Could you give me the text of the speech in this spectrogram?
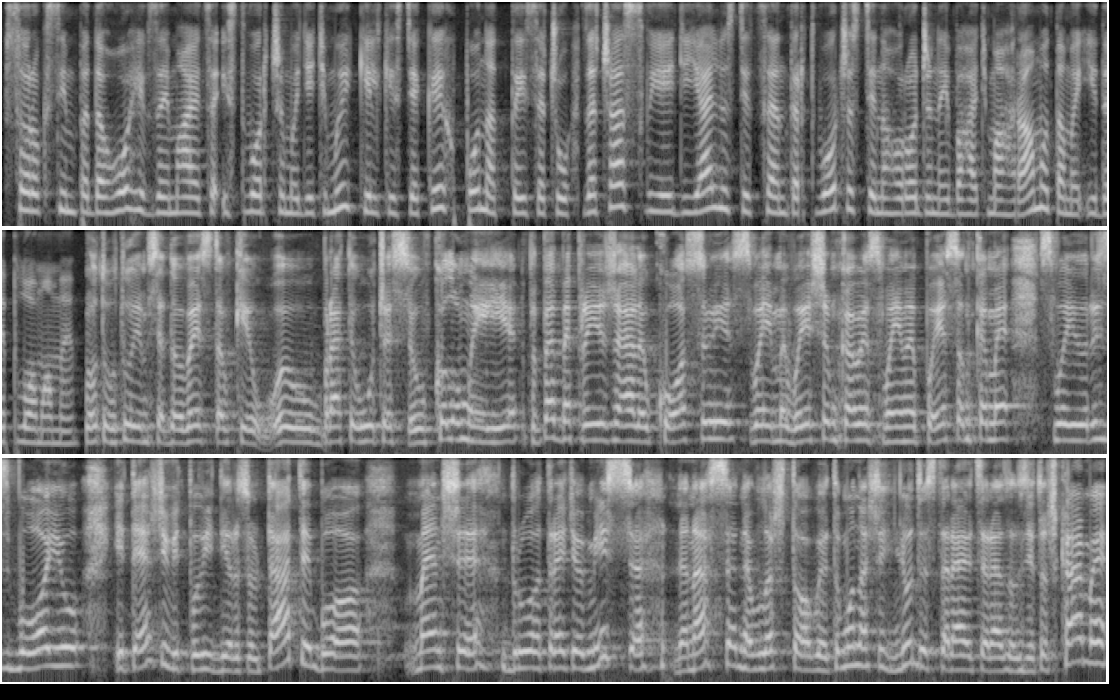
47 педагогів займаються із творчими дітьми, кількість яких понад тисячу. За час своєї діяльності центр творчості нагороджений багатьма грамотами і дипломами. От готуємося до виставки е, брати участь в Коломиї. Тепер ми приїжджали в Косові своїми вишимками, своїми писанками, своєю різьбою і теж відповідні результати, бо менше другого, третього місця для нас це не влаштовує. Тому наші люди стараються разом з діточками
